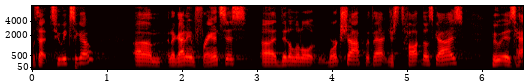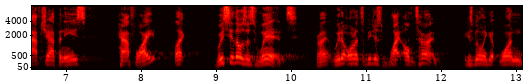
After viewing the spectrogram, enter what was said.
Was that two weeks ago? Um, and a guy named Francis uh, did a little workshop with that. Just taught those guys who is half Japanese, half white. Like we see those as wins, right? We don't want it to be just white all the time because we only get one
